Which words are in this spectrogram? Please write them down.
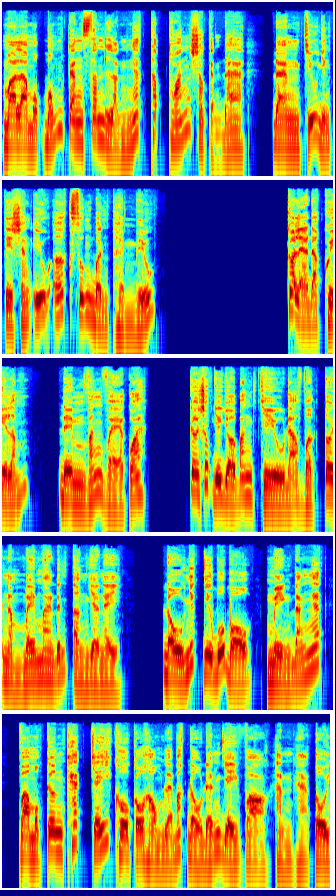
mà là một bóng trăng xanh lạnh ngắt thấp thoáng sau cành đa, đang chiếu những tia sáng yếu ớt xuống bên thềm miếu. Có lẽ đã khuya lắm, đêm vắng vẻ quá. Cơn sốt dữ dội băng chiều đã vật tôi nằm mê man đến tận giờ này. Đầu nhức như bố bộ, miệng đắng ngắt, và một cơn khát cháy khô cổ họng lại bắt đầu đến dày vò hành hạ tôi.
